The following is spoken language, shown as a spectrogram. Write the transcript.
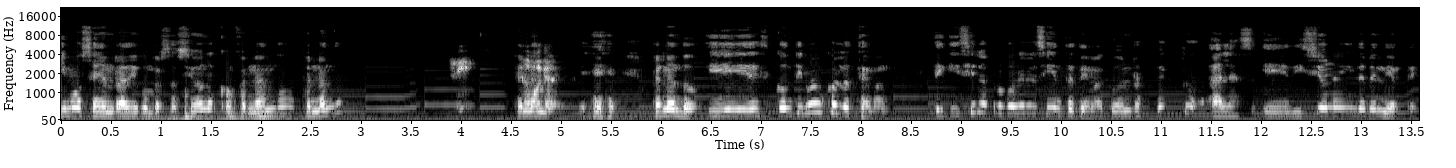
Seguimos en Radio Conversaciones con Fernando. ¿Fernando? ¿Sí? Fernando, Fernando eh, continuamos con los temas. Te quisiera proponer el siguiente tema. Con respecto a las ediciones independientes,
